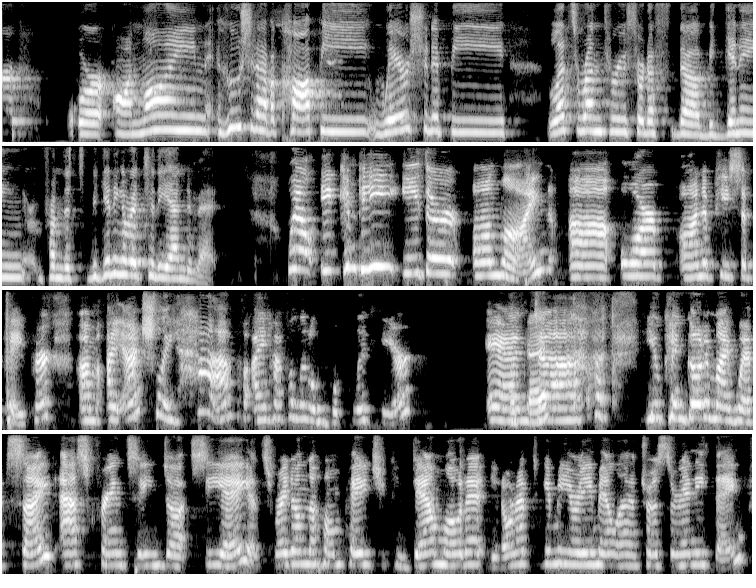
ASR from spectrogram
or online who should have a copy where should it be? Let's run through sort of the beginning from the beginning of it to the end of it. Well it can be either online uh, or on a piece of paper. Um, i actually have i have a little booklet here and okay. uh, you can go to my website, askfrancine.ca. It's right on the homepage. You can download it. You don't have to give me your email address or anything.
